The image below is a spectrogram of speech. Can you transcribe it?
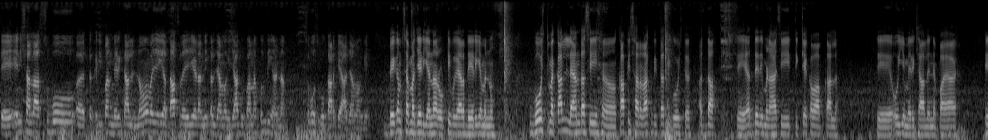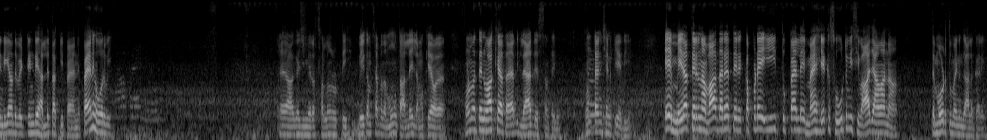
ਤੇ ਇਨਸ਼ਾਅੱਲਾ ਸਵੇਰ ਤਕਰੀਬਨ ਮੇਰੇ ਖਿਆਲ 9 ਵਜੇ ਜਾਂ 10 ਵਜੇ ਜਿਹੜਾ ਨਿਕਲ ਜਾਵਾਂਗੇ ਜਾਂ ਦੁਕਾਨਾਂ ਖੁੱਲਦੀਆਂ ਨਾ ਸਵੇਰ ਸਵੇਰ ਕਰਕੇ ਆ ਜਾਵਾਂਗੇ। ਬੇਗਮ ਸਾਹਿਬਾਂ ਜਿਹੜੀ ਹੈ ਨਾ ਰੋਟੀ ਵਗੈਰਾ ਦੇ ਰਹੀ ਹੈ ਮੈਨੂੰ, ਗੋਸ਼ਤ ਮੈਂ ਕੱਲ ਲੈਂਦਾ ਸੀ ਕਾਫੀ ਸਾਰਾ ਰੱਖ ਦਿੱਤਾ ਸੀ ਗੋਸ਼ਤ, ਅੱਧਾ, ਤੇ ਅੱਧੇ ਦੀ ਬਣਾਇਆ ਸੀ ਟਿੱਕੇ ਕਬਾਬ ਕੱਲ ਤੇ ਉਹ ਹੀ ਮੇਰੇ ਖਿਆਲ ਇਹਨੇ ਪਾਇਆ, ਟਿੰਡੀਆਂ ਦੇ ਵਿੱਚ, ਟਿੰਡੇ ਹਾਲੇ ਤੱਕ ਹੀ ਪਏ ਨੇ ਪਏ ਨੇ ਹੋਰ ਵੀ? ਇਹ ਆ ਗਿਆ ਜੀ ਮੇਰਾ ਸਾਲਨ ਰੋਟੀ, ਬੇਗਮ ਸਾਹਿਬ ਦਾ ਮੂੰਹ ਤਾਂ ਹਾਲੇ ਹੀ ਲਮਕਿਆ ਹੋਇਆ। ਹੁਣ ਮੈਂ ਤੈਨੂੰ ਆਖਿਆ ਤਾਂ ਵੀ ਲੈ ਦੇਸਾਂ ਤੈਨੂੰ। ਹੁਣ ਟੈਨਸ਼ਨ ਕੀ ਦੀ? ਇਹ ਮੇਰਾ ਤੇਰੇ ਨਾਲ ਵਾਅਦਾ ਰਿਹਾ ਤੇਰੇ ਕੱਪੜੇ ਈ ਤੂੰ ਪਹਿਲੇ ਮੈਂ ਇੱਕ ਸੂਟ ਵੀ ਸਿਵਾ ਜਾਵਾਂ ਨਾ ਤੇ ਮੋੜ ਤੂੰ ਮੈਨੂੰ ਗੱਲ ਕਰੀ।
